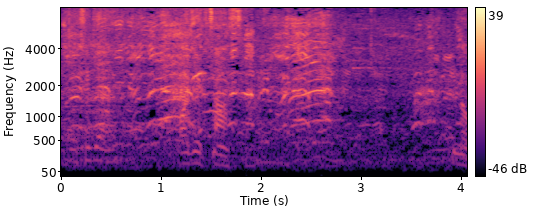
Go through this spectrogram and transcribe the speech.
त्यहाँ चाहिँ हान अझै चान्स छ लौ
